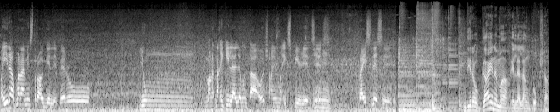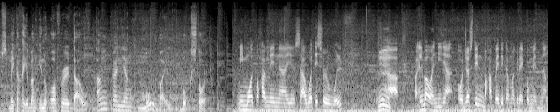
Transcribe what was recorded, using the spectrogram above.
Mahirap, maraming struggle eh. Pero yung mga nakikilala mong tao, tsaka yung mga experiences, priceless eh. Hindi raw gaya ng mga kilalang bookshops, may kakaibang ino-offer daw ang kanyang mobile bookstore. May motto kami na yung sa What is Your Wolf? Ah, pag halimbawa, hindi niya, o Justin, baka pwede ka mag-recommend ng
